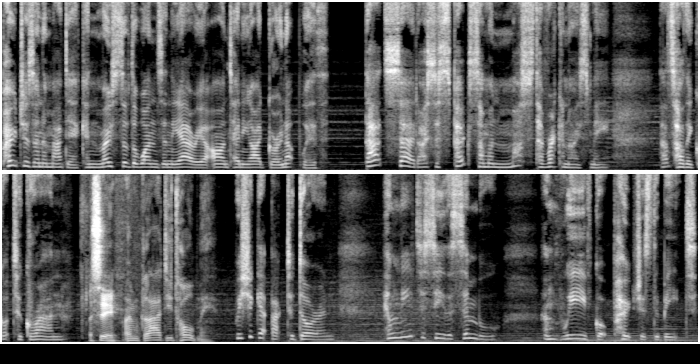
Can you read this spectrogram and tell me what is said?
Poachers are nomadic, and most of the ones in the area aren't any I'd grown up with. That said, I suspect someone must have recognized me. That's how they got to Gran. I see. I'm glad you told me. We should get back to Doran. He'll need to see the symbol, and we've got poachers to beat.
